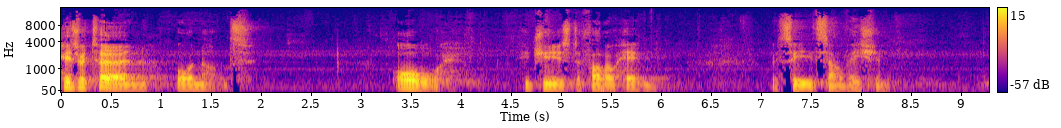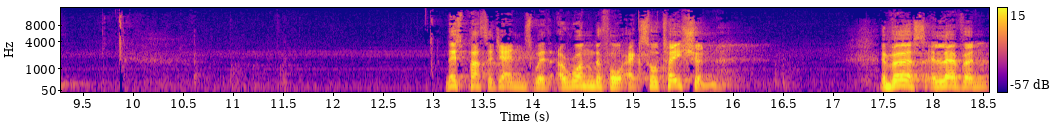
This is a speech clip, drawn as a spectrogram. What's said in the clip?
his return or not, all who choose to follow him receive salvation. This passage ends with a wonderful exhortation. In verse 11,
